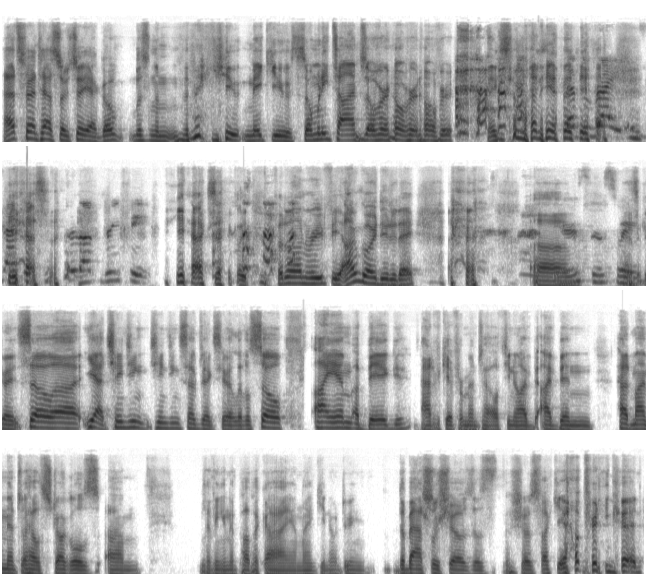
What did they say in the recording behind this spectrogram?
That's fantastic. So yeah go listen to make you make you so many times over and over and over. Make some money. That's yeah. right exactly. Yes. put it on repeat. Yeah exactly. Put it on repeat. I'm going to today. Um, so that's great. So uh, yeah, changing changing subjects here a little. So I am a big advocate for mental health. You know, I've I've been had my mental health struggles. Um, living in the public eye and like you know doing the bachelor shows those, those shows fuck you up pretty good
